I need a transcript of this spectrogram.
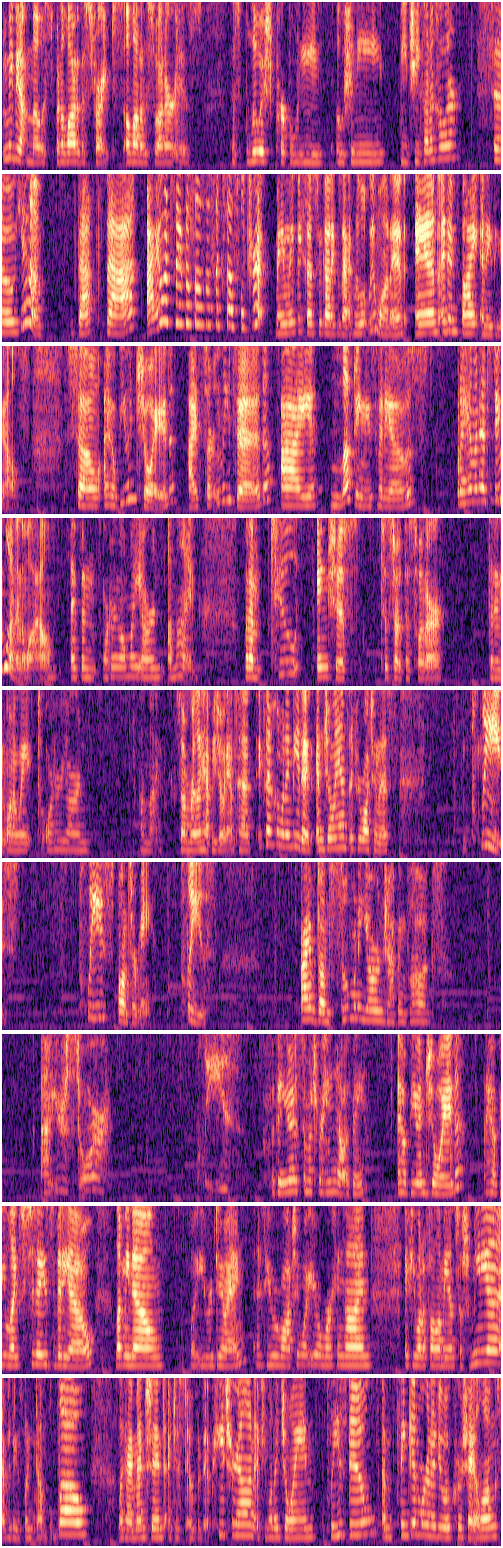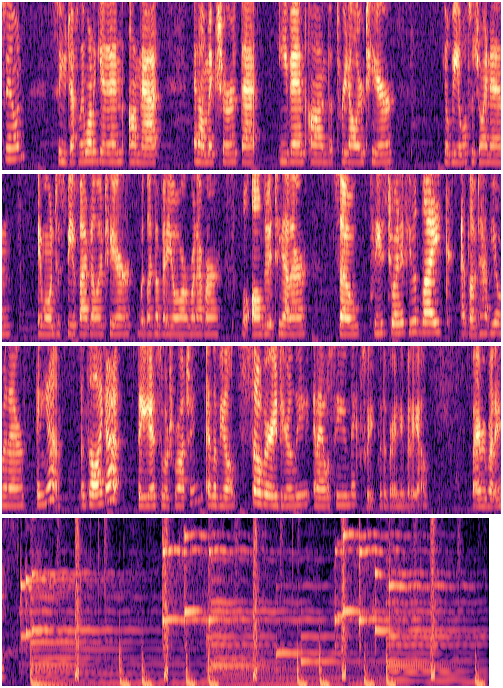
maybe not most, but a lot of the stripes, a lot of the sweater is this bluish purpley oceany beachy kind of color. So yeah that's that. I would say this was a successful trip mainly because we got exactly what we wanted and i didn't buy anything else. So i hope you enjoyed. I certainly did. I love doing these videos but i haven't had to do one in a while. I've been ordering all my yarn online. But i'm too anxious to start the sweater i didn't want to wait to order yarn online. So I'm really happy Joann's had exactly what I needed. And Joann's, if you're watching this, please, please sponsor me. Please. I've done so many yarn shopping vlogs at your store. Please. But thank you guys so much for hanging out with me. I hope you enjoyed. I hope you liked today's video. Let me know what you were doing as you were watching, what you were working on. If you want to follow me on social media, everything's linked down below. Like I mentioned, I just opened a Patreon. If you want to join, please do. I'm thinking we're going to do a crochet along soon. So you definitely want to get in on that. And I'll make sure that even on the $3 tier, you'll be able to join in. It won't just be a $5 tier with like a video or whatever. We'll all do it together. So please join if you would like. I'd love to have you over there. And yeah, that's all I got. Thank you guys so much for watching. I love you all so very dearly. And I will see you next week with a brand new video. Bye everybody.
